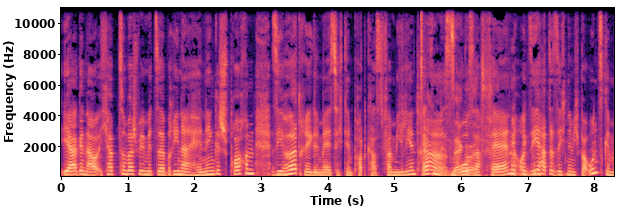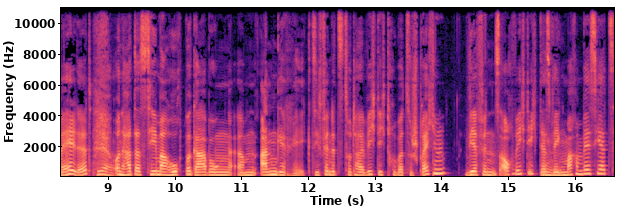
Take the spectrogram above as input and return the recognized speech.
Ja, genau. Ich habe zum Beispiel mit Sabrina Henning gesprochen. Sie hört regelmäßig den Podcast Familientreffen, ah, ist ein großer gut. Fan und sie hatte sich nämlich bei uns gemeldet ja. und hat das Thema Hochbegabung ähm, angeregt. Sie findet es total wichtig, darüber zu sprechen. Wir finden es auch wichtig, deswegen mhm. machen wir es jetzt.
